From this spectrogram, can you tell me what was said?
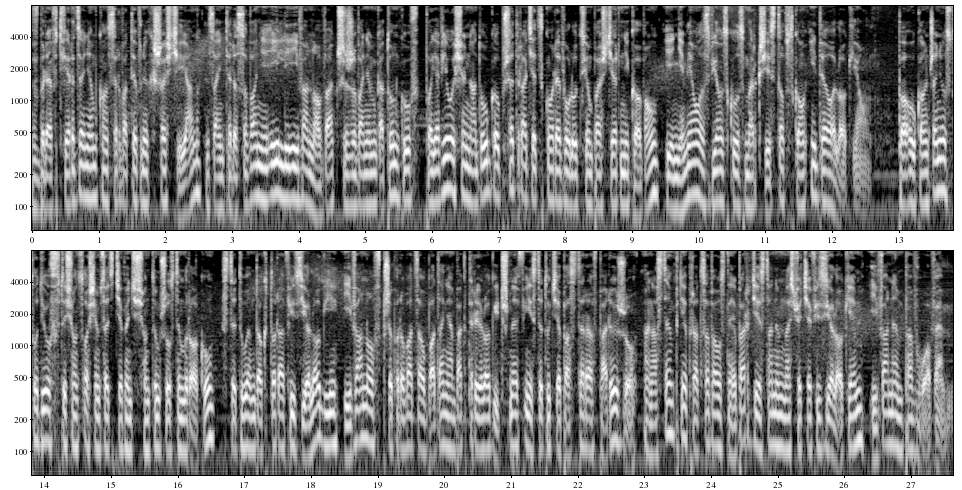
Wbrew twierdzeniom konserwatywnych chrześcijan, zainteresowanie Ili Iwanowa krzyżowaniem gatunków pojawiło się na długo przed radziecką rewolucją październikową i nie miało związku z marksistowską ideologią. Po ukończeniu studiów w 1896 roku z tytułem doktora fizjologii Iwanow przeprowadzał badania bakteriologiczne w Instytucie Pastera w Paryżu, a następnie pracował z najbardziej znanym na świecie fizjologiem Iwanem Pawłowem.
